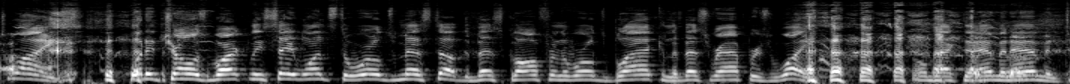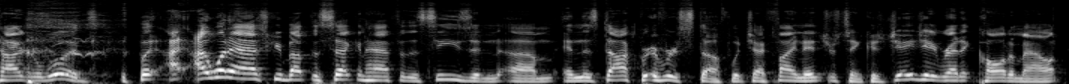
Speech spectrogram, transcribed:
Twice. What did Charles Barkley say once? The world's messed up. The best golfer in the world's black, and the best rapper's white. Going back to Eminem and Tiger Woods. But I, I want to ask you about the second half of the season um, and this Doc Rivers stuff, which I find interesting because JJ Redick called him out.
